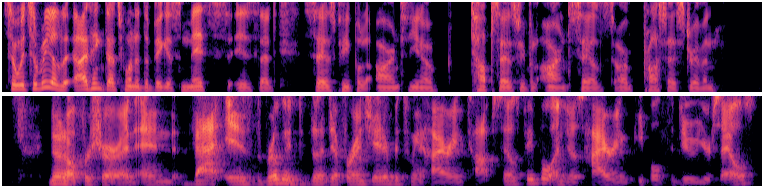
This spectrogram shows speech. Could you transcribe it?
so it's a real i think that's one of the biggest myths is that salespeople aren't you know top salespeople aren't sales or process driven no, no, for sure. And and that is really the differentiator between hiring top salespeople and just hiring people to do your sales.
